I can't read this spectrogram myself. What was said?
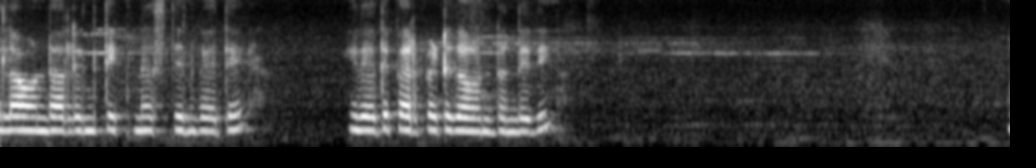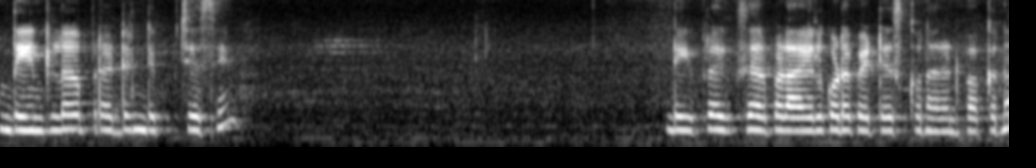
ఇలా ఉండాలి థిక్నెస్ దీనికైతే? ఇదైతే పర్ఫెక్ట్గా ఉంటుంది ఇది. దీంట్లో బ్రెడ్ని డిప్ చేసి డీప్ ఫ్రైకి సరిపడా ఆయిల్ కూడా పెట్టేసుకున్నానండి పక్కన.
